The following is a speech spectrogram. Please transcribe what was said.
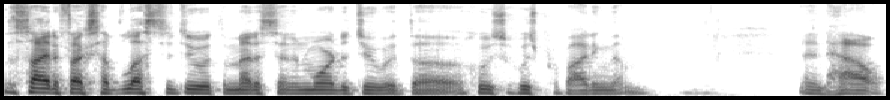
The side effects have less to do with the medicine and more to do with uh, who's who's providing them and how.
